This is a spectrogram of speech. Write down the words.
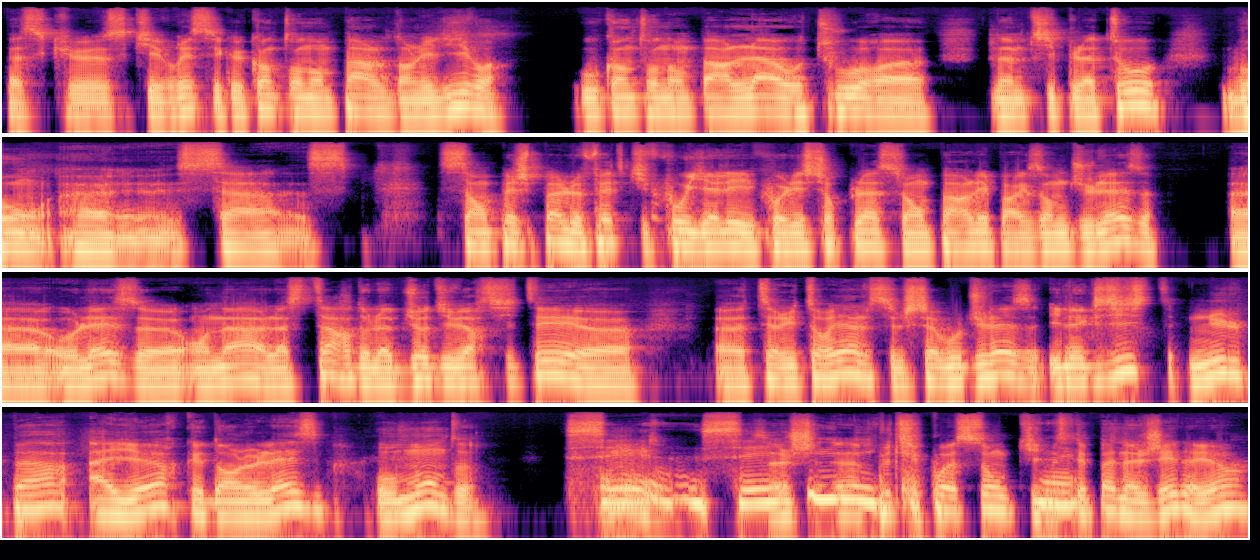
parce que ce qui est vrai c'est que quand on en parle dans les livres ou quand on en parle là autour euh, d'un petit plateau, bon, euh, ça ça empêche pas le fait qu'il faut y aller, il faut aller sur place. On parlait par exemple du Lez. Euh, au Lez, euh, on a la star de la biodiversité euh, euh, territoriale, c'est le chabot du Lez. Il existe nulle part ailleurs que dans le Lez au monde. C'est, un, petit poisson qui ne sait pas nager d'ailleurs,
